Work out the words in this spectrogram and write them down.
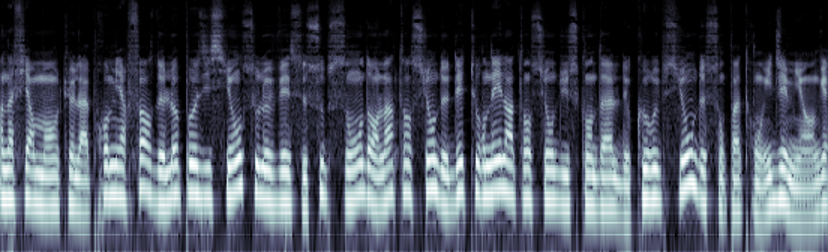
en affirmant que la première force de l'opposition soulevait ce soupçon dans l'intention de détourner l'intention du scandale de corruption de son patron Lee Jae-myung.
